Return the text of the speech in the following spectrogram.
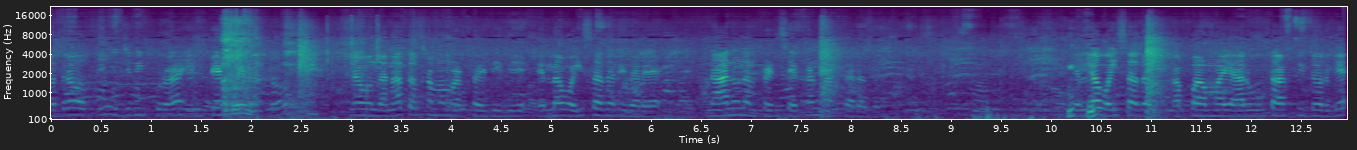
ಭದ್ರಾವತಿ ಉಜ್ಜಿನಿಪುರ ಎಂ ನಾವೊಂದು ಅನಾಥಾಶ್ರಮ ಮಾಡ್ತಾ ಇದ್ದೀವಿ. ಎಲ್ಲ ವಯಸ್ಸಾದವರಿದ್ದಾರೆ. ನಾನು ನನ್ನ ಫ್ರೆಂಡ್ ಸೇರ್ಕೊಂಡು ಮಾಡ್ತಾ ಇರೋದು. ಎಲ್ಲ ವಯಸ್ಸಾದ ಅಪ್ಪ ಅಮ್ಮ ಯಾರು ಊಟ ಹಾಕ್ತಿದ್ದವ್ರಿಗೆ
